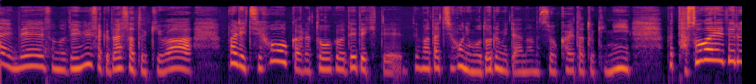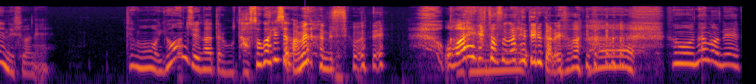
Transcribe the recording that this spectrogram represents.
らいでそのデビュー作出した時はやっぱり地方から東京出てきてでまた地方に戻るみたいな話を書いた時にやっぱ黄昏れてるんですよね。でも40になったらもう黄昏れちゃダメなんですよね。お前が黄昏れてるからみたいな。そうなので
